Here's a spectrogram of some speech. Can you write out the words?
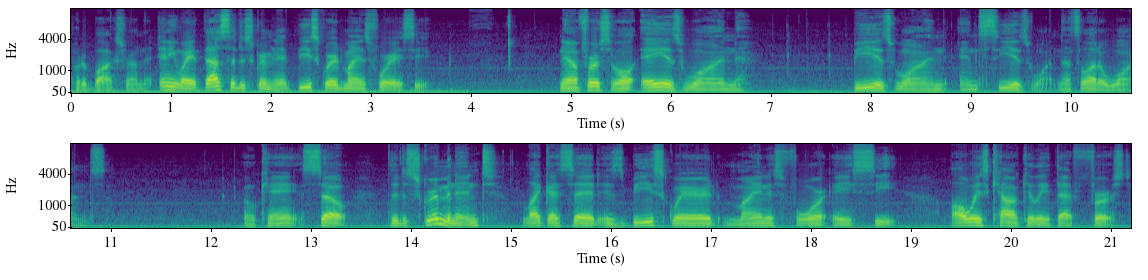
put a box around that. Anyway, that's the discriminant. b squared minus 4ac. Now, first of all, a is 1, b is 1, and c is 1. That's a lot of 1s. Okay, so the discriminant, like I said, is b squared minus 4ac. Always calculate that first.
